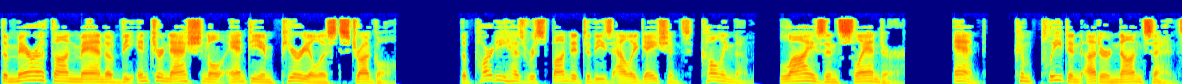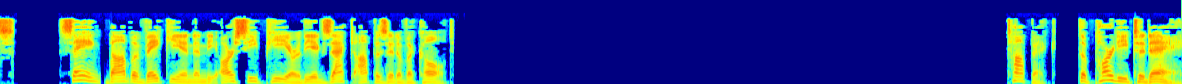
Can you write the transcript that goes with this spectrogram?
"...the marathon man of the international anti-imperialist struggle." The party has responded to these allegations, calling them, "...lies and slander," and "...complete and utter nonsense." saying Bob Avakian and the RCP are the exact opposite of a cult. The party today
